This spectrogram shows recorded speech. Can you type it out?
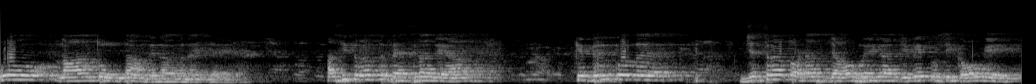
ਉਹ ਨਾਲ ਧੂਮਧਾਮ ਦੇ ਨਾਲ ਮਨਾਈ ਜਾਏ ਅਸੀਂ ਤੁਰੰਤ ਫੈਸਲਾ ਲਿਆ ਕਿ ਬਿਲਕੁਲ ਜਿਸ ਤਰ੍ਹਾਂ ਤੁਹਾਡਾ ਸੁਝਾਅ ਹੋਏਗਾ, ਜਿਵੇਂ ਤੁਸੀਂ ਕਹੋਗੇ,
